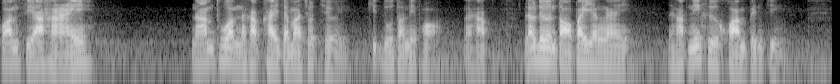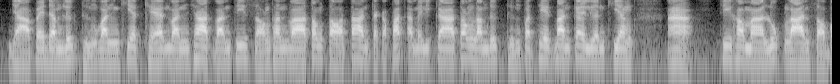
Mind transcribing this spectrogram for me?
ความเสียหาย น้ำท่วมนะครับ ใครจะมาชดเชย คิดดูตอนนี้พอนะครับ แล้วเดินต่อไปยังไงนะครับ นี่คือความเป็นจริง อย่าไปดำลึกถึงวันเครียดแค้นวันชาติวันที่สองธันวาต้องต่อต้านจักรพรรดิอเมริกาต้องลำลึกถึงประเทศบ้านใกล้เรือนเคียงอ่าที่เข้ามาลุกลานสป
